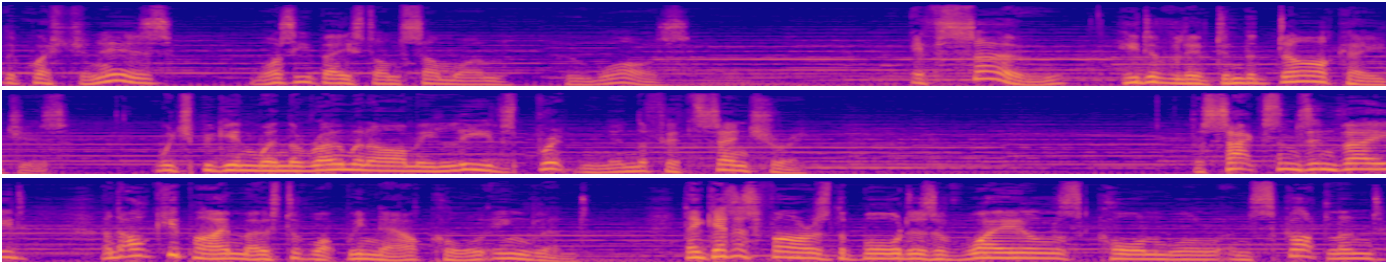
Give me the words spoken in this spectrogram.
The question is, was he based on someone who was? If so, he'd have lived in the Dark Ages, which begin when the Roman army leaves Britain in the 5th century. The Saxons invade and occupy most of what we now call England. They get as far as the borders of Wales, Cornwall, and Scotland,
